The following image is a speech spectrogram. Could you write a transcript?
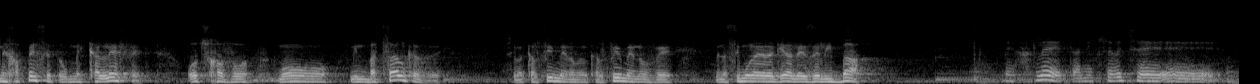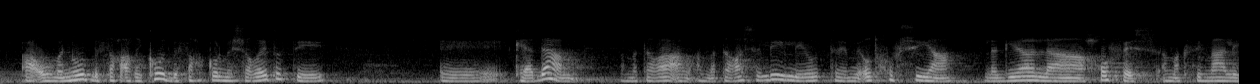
מחפשת או מקלפת עוד שכבות, כמו מין בצל כזה, שמקלפים ממנו ומקלפים ממנו ומנסים אולי להגיע לאיזה ליבה. בהחלט. אני חושבת שהאומנות, בסך, הריקוד בסך הכל משרת אותי אה, כאדם. המטרה, המטרה שלי להיות אה, מאוד חופשייה, להגיע לחופש המקסימלי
